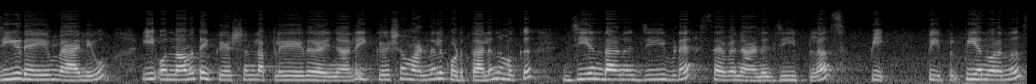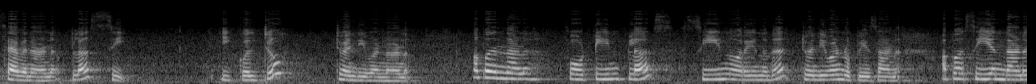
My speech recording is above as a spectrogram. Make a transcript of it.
ജിയുടെയും വാല്യൂ ഈ ഒന്നാമത്തെ ഇക്വേഷനിൽ അപ്ലൈ ചെയ്ത് കഴിഞ്ഞാൽ ഇക്വേഷൻ വണ്ണിൽ കൊടുത്താൽ നമുക്ക് ജി എന്താണ്? ജി ഇവിടെ സെവൻ ആണ്. G plus P P P എന്ന് പറയുന്നത് സെവൻ ആണ് plus C equal to twenty one ആണ്. അപ്പോൾ എന്താണ്? ഫോർട്ടീൻ പ്ലസ് സി എന്ന് പറയുന്നത് ട്വന്റി വൺ റുപ്പീസ് ആണ്. അപ്പോൾ സി എന്താണ്?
